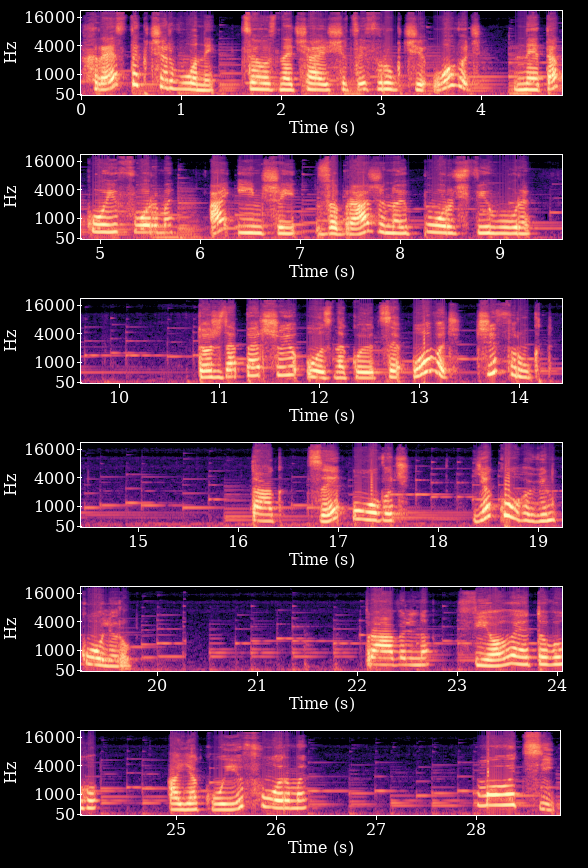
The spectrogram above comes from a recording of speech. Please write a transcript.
хрестик червоний, це означає, що цей фрукт чи овоч не такої форми, а іншої, зображеної поруч фігури. Тож за першою ознакою це овоч чи фрукт? Так, це овоч. Якого він кольору? Правильно, фіолетового. А якої форми? Молодці,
